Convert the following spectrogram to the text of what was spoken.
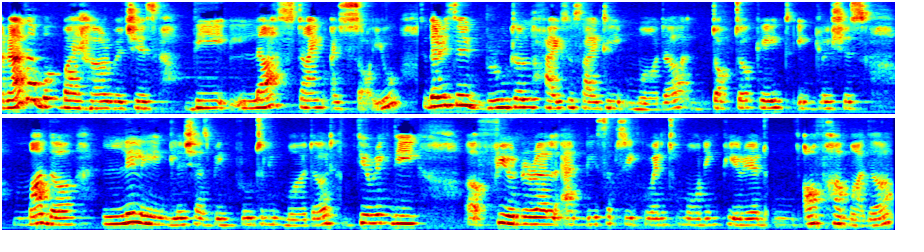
another book by her, which is The Last Time I Saw You. So there is a brutal high society murder. Dr. Kate English's mother, Lily English, has been brutally murdered during the funeral and the subsequent mourning period of her mother.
